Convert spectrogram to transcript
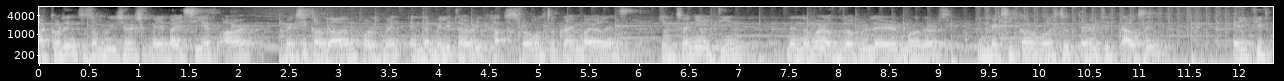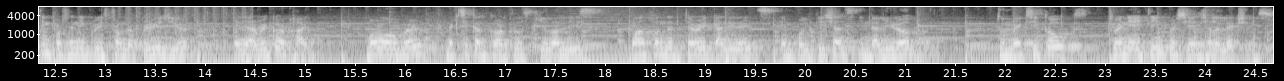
according to some research made by CFR, Mexican law enforcement and the military have struggled to crime violence. In 2018, the number of drug-related murders in Mexico rose to 30,000, a 15% increase from the previous year and a record high. Moreover, Mexican cartels killed at least 130 candidates and politicians in the lead-up to Mexico's 2018 presidential elections.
